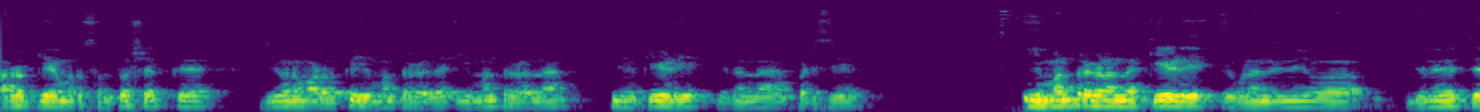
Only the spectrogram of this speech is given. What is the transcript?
ಆರೋಗ್ಯ ಮತ್ತು ಸಂತೋಷಕ್ಕೆ ಜೀವನ ಮಾಡೋದಕ್ಕೆ ಈ ಮಂತ್ರಗಳಿವೆ. ಈ ಮಂತ್ರಗಳನ್ನು ನೀವು ಕೇಳಿ, ಇದನ್ನು ಪಠಿಸಿ. ಈ ಮಂತ್ರಗಳನ್ನು ಕೇಳಿ, ಇವುಗಳನ್ನು ನೀವು ದಿನನಿತ್ಯ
